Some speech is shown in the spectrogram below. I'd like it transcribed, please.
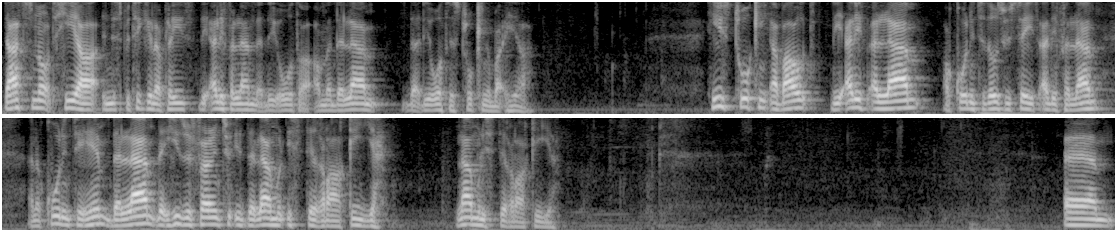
that's not here in this particular place, the alif lam that the author, I mean the lam that the author is talking about here. He's talking about the alif lam, according to those who say it's alif lam, and according to him, the lam that he's referring to is the lam al-istighraqiyah. Lam al-istighraqiyah. Um,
